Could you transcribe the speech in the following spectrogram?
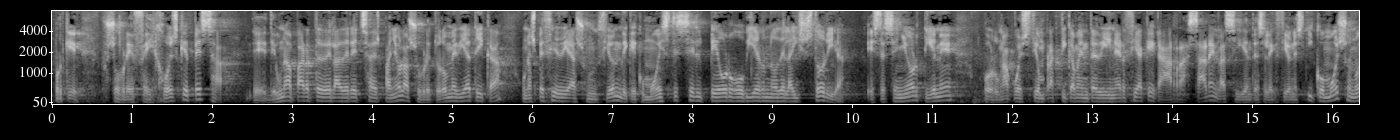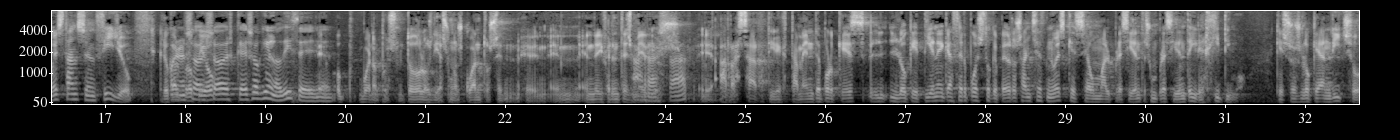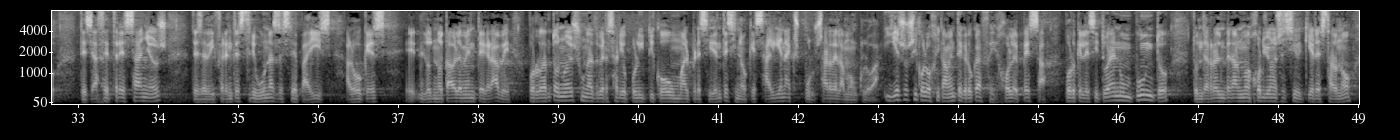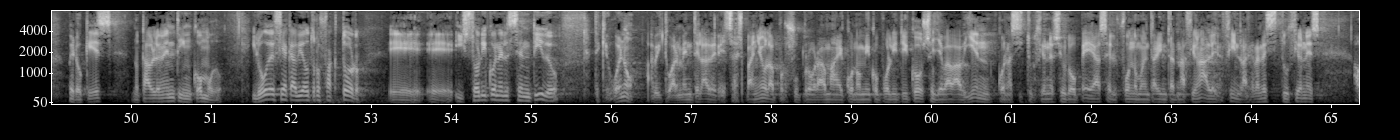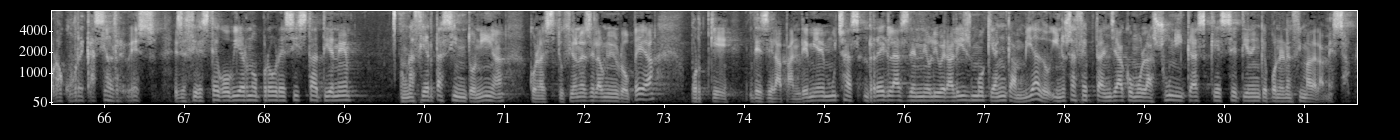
Porque sobre Feijó es que pesa de, de una parte de la derecha española, sobre todo mediática, una especie de asunción de que como este es el peor gobierno de la historia, este señor tiene, por una cuestión prácticamente de inercia, que arrasar en las siguientes elecciones. Y como eso no es tan sencillo, creo que el propio... eso es que eso quién lo dice. Bueno, pues todos los días unos cuantos en, en- en- en diferentes medios. Arrasar. Eh, arrasar directamente, porque es lo que tiene que hacer, puesto que Pedro Sánchez no es que sea un mal presidente, es un presidente ilegítimo. Que eso es lo que han dicho desde hace tres años desde diferentes tribunas de este país, algo que es eh, notablemente grave. Por lo tanto, no es un adversario político o un mal presidente, sino que es alguien a expulsar de la Moncloa. Y eso psicológicamente creo que a Feijó le pesa, porque le sitúan en un punto donde realmente a lo mejor yo no sé si él quiere estar o no, pero que es notablemente incómodo. Y luego decía que había otro factor eh, eh, histórico en el sentido de que, bueno, habitualmente la derecha española, por su programa económico-político, se llevaba bien con las instituciones europeas, el Fondo Monetario Internacional, en fin, las grandes instituciones. Ahora ocurre casi al revés. Es decir, este gobierno progresista tiene una cierta sintonía con las instituciones de la Unión Europea, porque desde la pandemia hay muchas reglas del neoliberalismo que han cambiado y no se aceptan ya como las únicas que se tienen que poner encima de la mesa.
